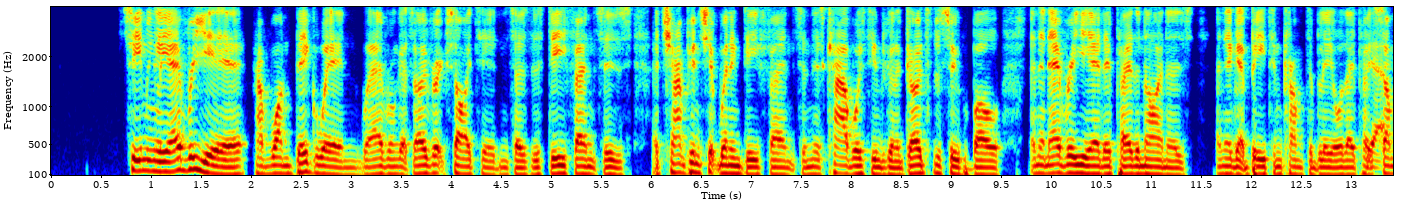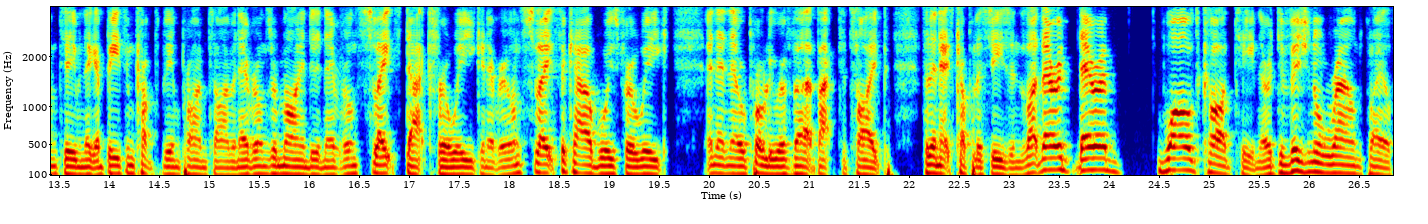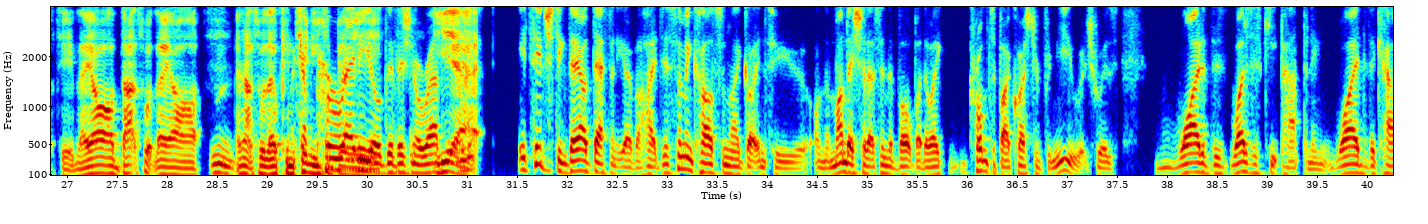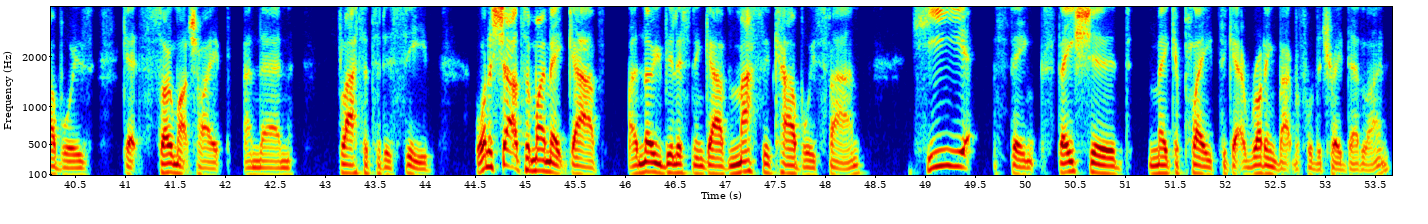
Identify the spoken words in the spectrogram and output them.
seemingly every year have one big win where everyone gets overexcited and says this defense is a championship winning defense and this Cowboys team is going to go to the Super Bowl. And then every year they play the Niners and they get beaten comfortably, or they play yeah. some team and they get beaten comfortably in prime time. And everyone's reminded and everyone slates Dak for a week and everyone slates the Cowboys for a week. And then they'll probably revert back to type for the next couple of seasons. Like there are, a, they're a wild card team. They're a divisional round playoff team. They are. That's what they are, mm. and that's what they'll continue like perennial to be. divisional round. Yeah. It's, it's, interesting. They are definitely overhyped. There's something Carson and I got into on the Monday show that's in the vault, by the way, prompted by a question from you, which was why did this why does this keep happening? Why do the Cowboys get so much hype and then flatter to deceive? I want to shout out to my mate Gav. I know you'd be listening, Gav, massive Cowboys fan. He thinks they should make a play to get a running back before the trade deadline.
